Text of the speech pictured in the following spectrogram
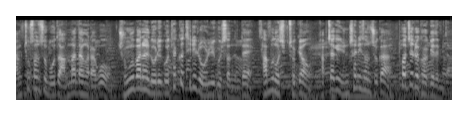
양쪽 선수 모두 앞마당을 하고 중후반을 노리고 tech tree를 올리고 있었는데 4분 50초경 갑자기 윤찬희 선수가 pause를 걸게 됩니다.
